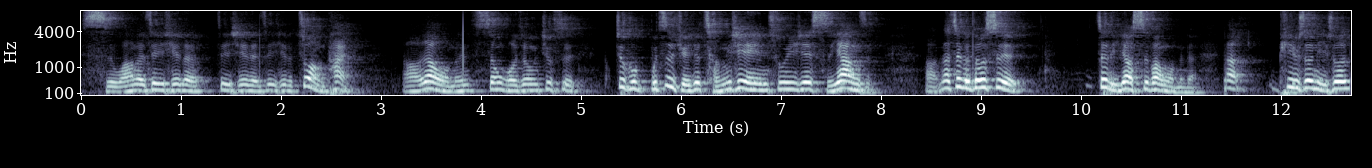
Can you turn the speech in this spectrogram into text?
死亡的这些的这些的这些的状态，然后让我们生活中就是。就会不自觉就呈现出一些死样子，啊，那这个都是这里要释放我们的。那譬如说，你说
